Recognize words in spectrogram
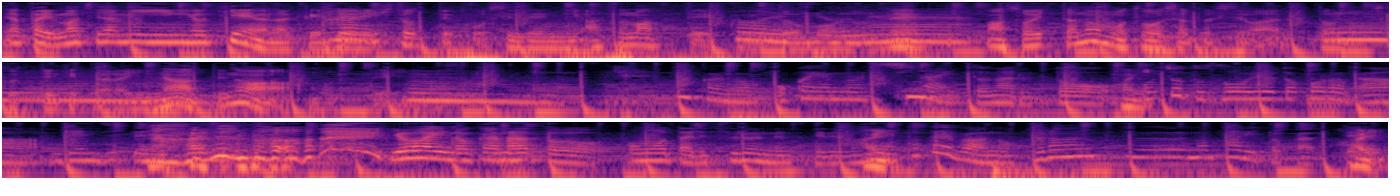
やっぱり街並みが綺麗なだけで、人ってこう自然に集まってくると思うので、ね、まあ、そういったのも当社としてはどんどん作っていけたらいいなっていうのは思っています。なんかあの岡山市内となると、はい、ちょっとそういうところが現時点ではちょっと弱いのかなと思ったりするんですけれども、はい、例えばあのフランスのパリとかって、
